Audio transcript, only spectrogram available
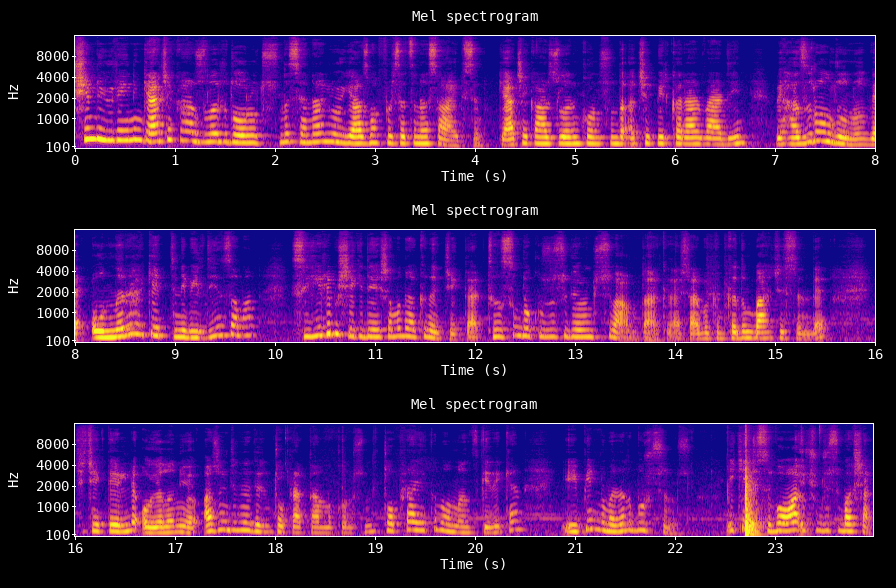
Şimdi yüreğinin gerçek arzuları doğrultusunda senaryoyu yazma fırsatına sahipsin. Gerçek arzuların konusunda açık bir karar verdiğin ve hazır olduğunu ve onları hak ettiğini bildiğin zaman sihirli bir şekilde yaşamına akın edecekler. Tılsım dokuzlusu görüntüsü var burada arkadaşlar. Bakın kadın bahçesinde çiçekleriyle oyalanıyor. Az önce ne dedim topraklanma konusunda? Toprağa yakın olmanız gereken e, bir numaralı burçsunuz. İkincisi boğa, üçüncüsü başak.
